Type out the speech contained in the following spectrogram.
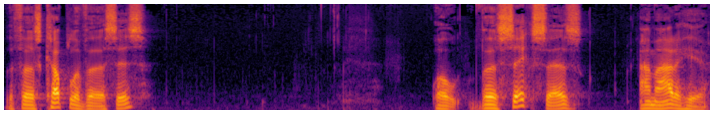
the first couple of verses. Well, verse 6 says, I'm out of here.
